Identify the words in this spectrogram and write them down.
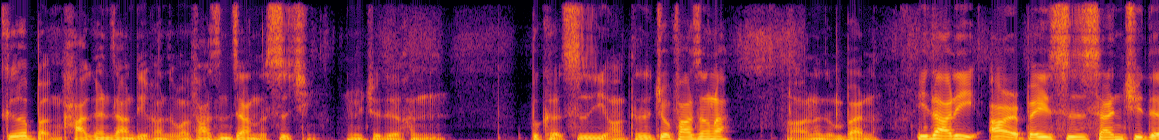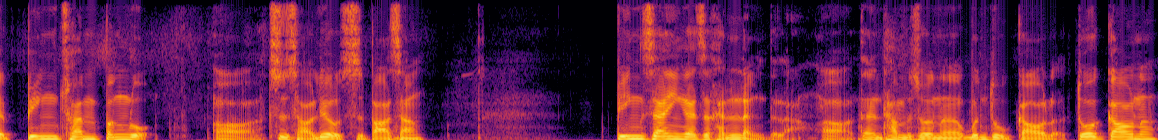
哥本哈根这样的地方怎么会发生这样的事情？因为觉得很不可思议啊，但是就发生了啊、那怎么办呢？意大利阿尔卑斯山区的冰川崩落，哦，至少六死八伤。冰山应该是很冷的啦，啊，但是他们说呢，温度高了，多高呢？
